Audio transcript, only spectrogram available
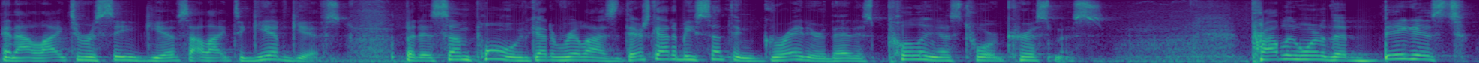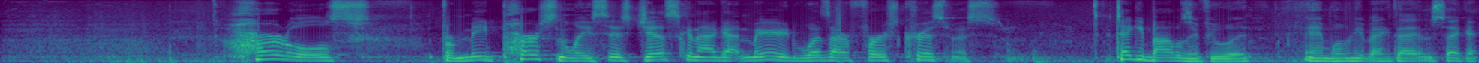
and I like to receive gifts. I like to give gifts. But at some point, we've got to realize that there's got to be something greater that is pulling us toward Christmas. Probably one of the biggest hurdles for me personally since Jessica and I got married was our first Christmas. Take your Bibles if you would, and we'll get back to that in a second.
